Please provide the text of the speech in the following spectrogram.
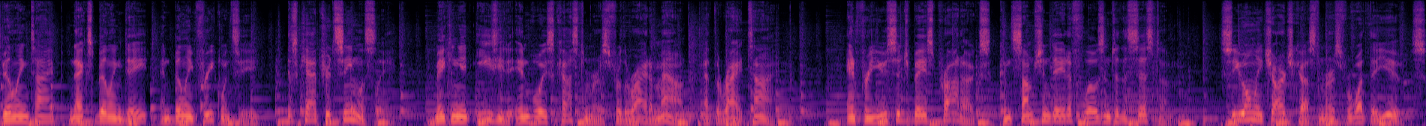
billing type, next billing date, and billing frequency is captured seamlessly, making it easy to invoice customers for the right amount at the right time. And for usage-based products, consumption data flows into the system, so you only charge customers for what they use.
